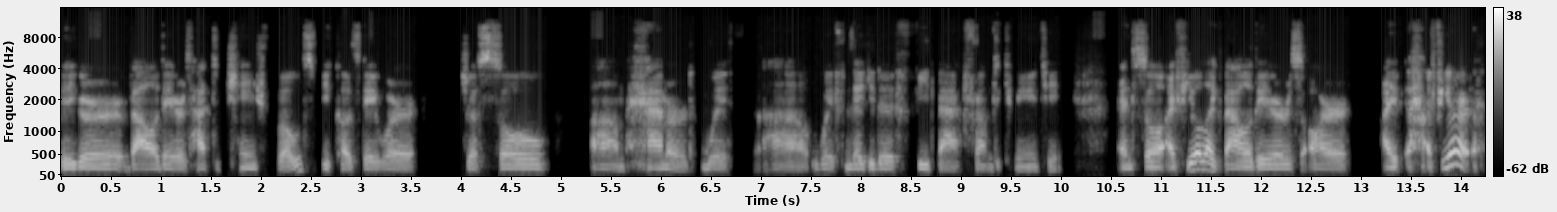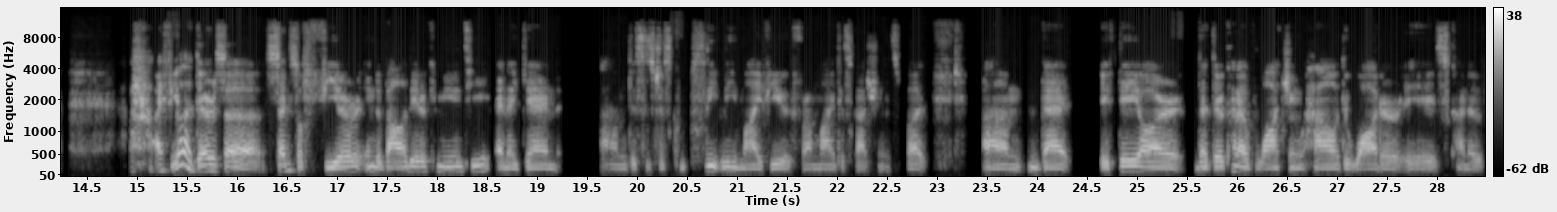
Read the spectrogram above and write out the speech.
bigger validators had to change votes because they were just so um, hammered with uh, with negative feedback from the community. And so I feel like validators are I I feel I feel like there's a sense of fear in the validator community. And again, um, this is just completely my view from my discussions, but um, that if they are that they're kind of watching how the water is kind of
